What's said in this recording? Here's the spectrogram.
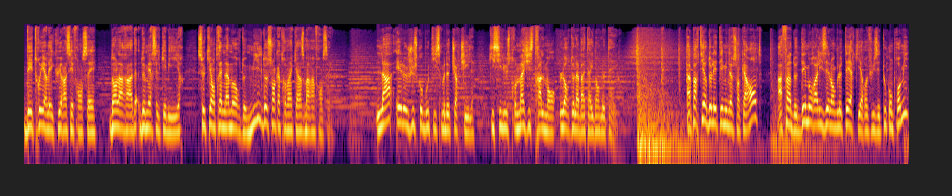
Détruire les cuirassés français dans la rade de Mers-el-Kébir, ce qui entraîne la mort de 1295 marins français. Là est le jusqu'au boutisme de Churchill, qui s'illustre magistralement lors de la bataille d'Angleterre. À partir de l'été 1940, afin de démoraliser l'Angleterre qui a refusé tout compromis,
